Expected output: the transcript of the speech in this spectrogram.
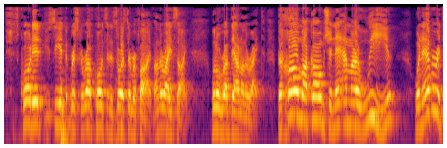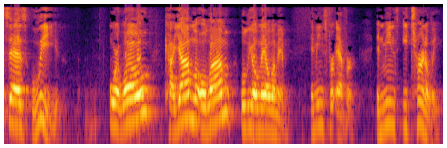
It's quoted, if you see it, the Brisker Rav quotes it in source number five, on the right side. Little rub down on the right. Bechol makom shene'amar li Whenever it says li or lo, kayam la'olam uliomei olamim, it means forever. It means eternally.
